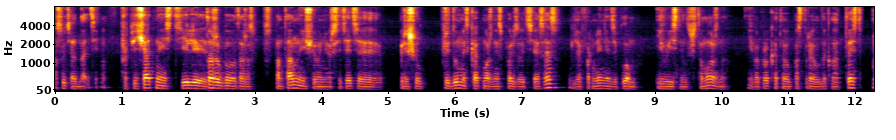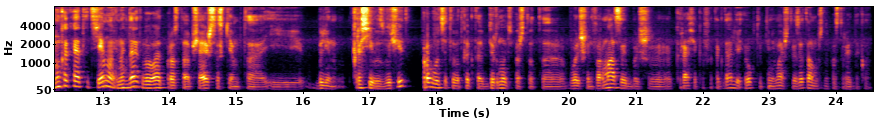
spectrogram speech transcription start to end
По сути, одна тема. Про печатные стили тоже было тоже спонтанно еще в университете решил придумать, как можно использовать CSS для оформления диплома. И выяснилось, что можно. И вокруг этого построил доклад. То есть, ну, какая-то тема. Иногда это бывает просто общаешься с кем-то, и, блин, красиво звучит. Пробовать это вот как-то обернуть во что-то больше информации, больше графиков и так далее. И оп, ты понимаешь, что из этого можно построить доклад.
